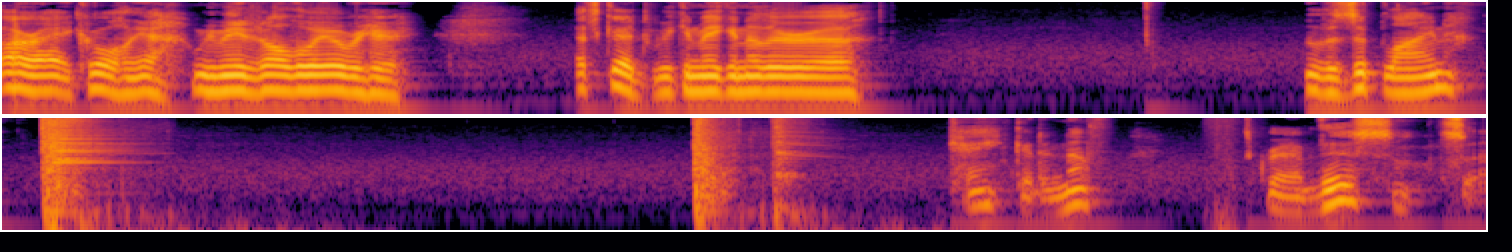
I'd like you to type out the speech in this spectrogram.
all right, cool. Yeah, we made it all the way over here. That's good. We can make another uh, another zip line. Okay, good enough. Let's grab this. Let's uh,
